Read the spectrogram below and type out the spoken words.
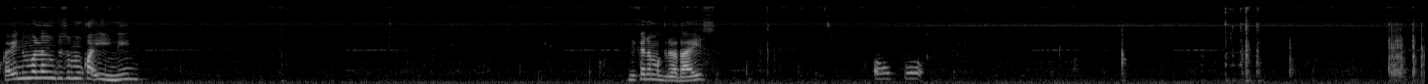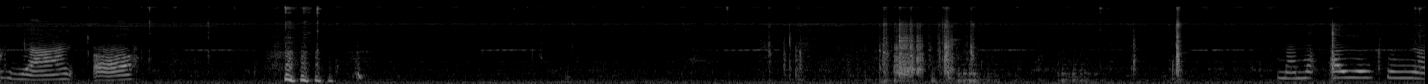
Kainin mo lang yung gusto mong kainin. Hindi ka na magra-rice? Opo. Yan, oh. Mama, ayaw ko na.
